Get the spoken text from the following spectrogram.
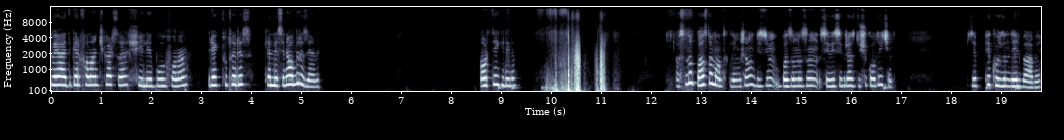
veya Edgar falan çıkarsa Shelly, Bull falan direkt tutarız. Kellesini alırız yani. Ortaya gidelim. Aslında baz da mantıklıymış ama bizim bazımızın seviyesi biraz düşük olduğu için bize pek uygun değil be abi.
